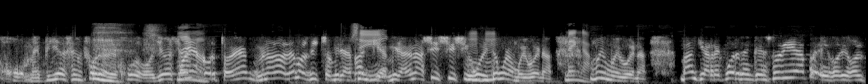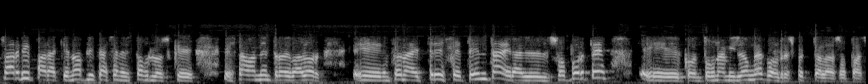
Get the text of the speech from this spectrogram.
Jo, me pillas en fuera de juego. Yo Bueno. corto, ¿eh? No, no, le hemos dicho, mira, Sí. Bankia, mira, no, sí, sí, sí, tengo una muy buena. Venga. Muy, muy buena. Bankia, recuerden que en su día, eh, digo, el Farri, para que no aplicasen stop los que estaban dentro del valor eh, en zona de 3,70, era el soporte, eh, contó una milonga con respecto a las sopas.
